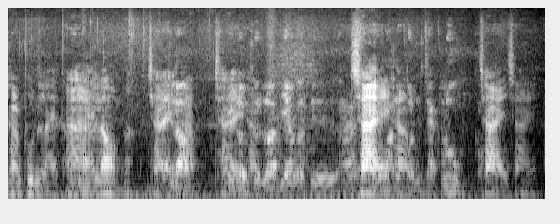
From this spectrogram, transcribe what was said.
คลรับ งทุนหลายทางหลายรอบนะใช่หลายครรัอบบใช่นี่ลงครัทุบ นรอบเดียวก็คืออ่าใช่หวังครับ ผลจากลูก ใช่ใช่ครับ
